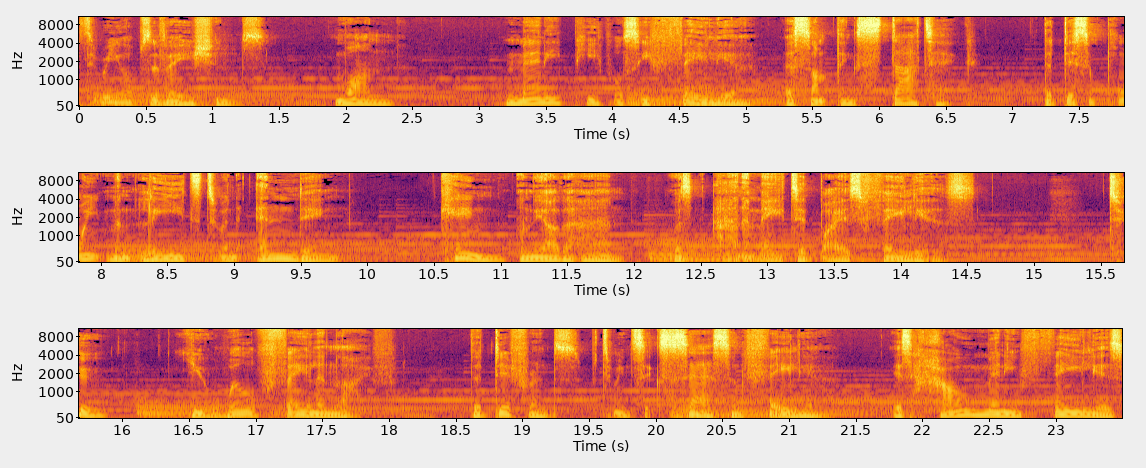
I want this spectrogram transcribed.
Three observations. One, many people see failure as something static. The disappointment leads to an ending. King, on the other hand, was animated by his failures. Two, you will fail in life. The difference between success and failure is how many failures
